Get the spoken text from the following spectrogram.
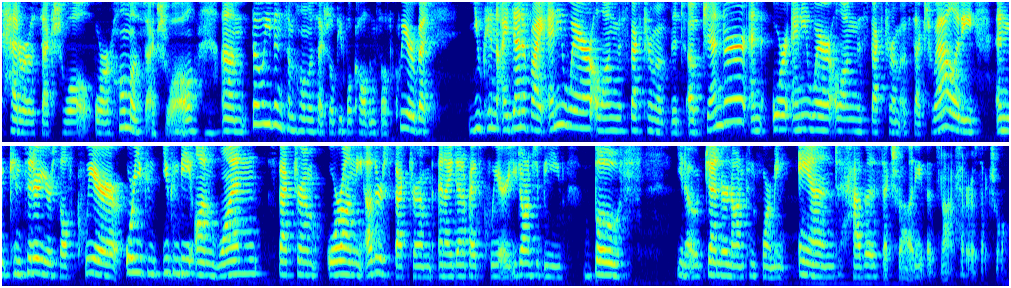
heterosexual or homosexual, um, though even some homosexual people call themselves queer, but you can identify anywhere along the spectrum of the of gender and or anywhere along the spectrum of sexuality and consider yourself queer or you can you can be on one spectrum or on the other spectrum and identify as queer. You don't have to be both you know, gender nonconforming and have a sexuality that's not heterosexual.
